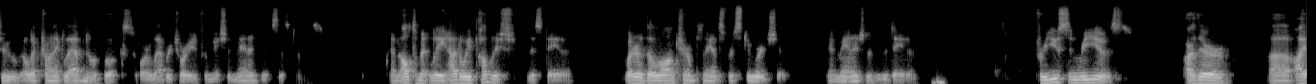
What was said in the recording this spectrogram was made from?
through electronic lab notebooks or laboratory information management systems? And ultimately, how do we publish this data? What are the long-term plans for stewardship and management of the data? For use and reuse, are there uh,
